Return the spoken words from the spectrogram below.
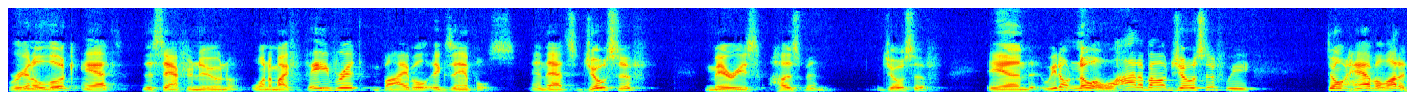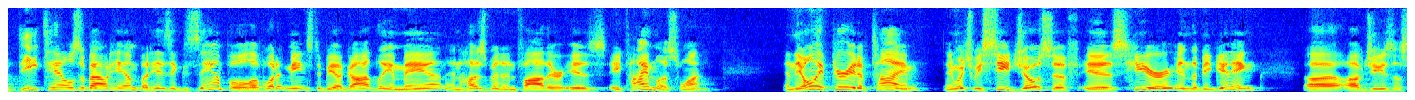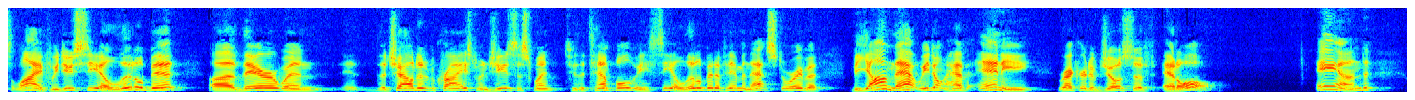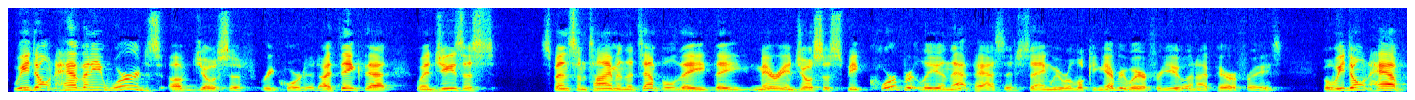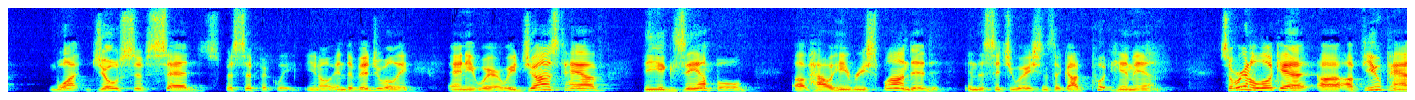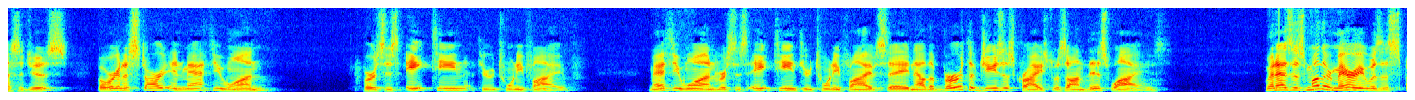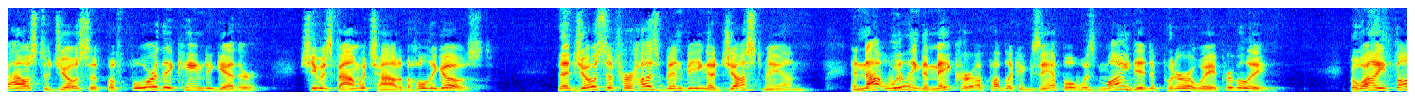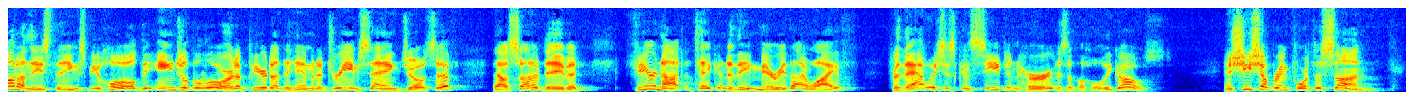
we're going to look at this afternoon one of my favorite Bible examples, and that's Joseph, Mary's husband. Joseph. And we don't know a lot about Joseph. We don't have a lot of details about him, but his example of what it means to be a godly man and husband and father is a timeless one. And the only period of time in which we see Joseph is here in the beginning uh, of Jesus' life. We do see a little bit uh, there when the childhood of Christ, when Jesus went to the temple. We see a little bit of him in that story, but beyond that, we don't have any record of Joseph at all. And we don't have any words of Joseph recorded. I think that when Jesus spends some time in the temple, they, they Mary and Joseph speak corporately in that passage, saying, We were looking everywhere for you, and I paraphrase. But we don't have what Joseph said specifically, you know, individually anywhere. We just have the example of how he responded in the situations that God put him in. So we're going to look at uh, a few passages, but we're going to start in Matthew 1, verses 18 through 25. Matthew 1, verses 18 through 25 say, Now the birth of Jesus Christ was on this wise. When as his mother Mary was espoused to Joseph, before they came together, she was found with child of the Holy Ghost. Then Joseph, her husband, being a just man, and not willing to make her a public example, was minded to put her away privily. But while he thought on these things, behold, the angel of the Lord appeared unto him in a dream, saying, Joseph, thou son of David, fear not to take unto thee Mary thy wife, for that which is conceived in her is of the Holy Ghost. And she shall bring forth a son,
